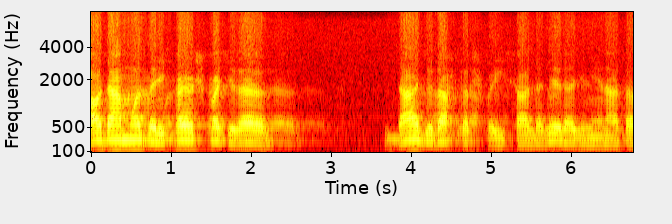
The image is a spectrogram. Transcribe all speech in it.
او دا مزدلفه شپه چې ده دا جدا اختر شپه عیسی له دې راځي مینا ته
